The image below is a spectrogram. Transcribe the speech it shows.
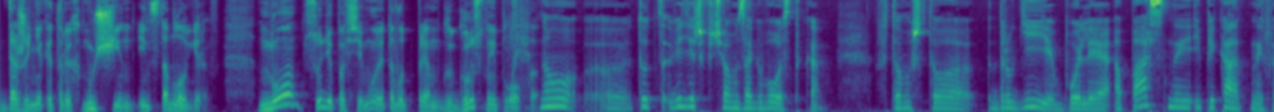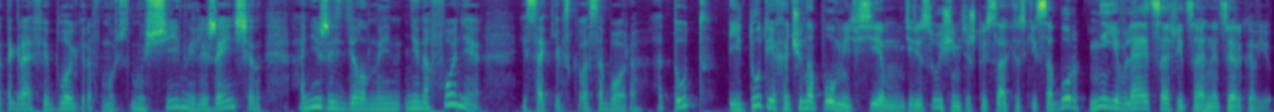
даже некоторых мужчин инстаблогеров. Но, судя по всему, это вот прям грустно и плохо. Ну, э, тут видишь, в чем загвоздка в том, что другие, более опасные и пикантные фотографии блогеров, муж, мужчин или женщин, они же сделаны не на фоне Исаакиевского собора, а тут... И тут я хочу напомнить всем интересующимся, что Исаакиевский собор не является официальной церковью.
